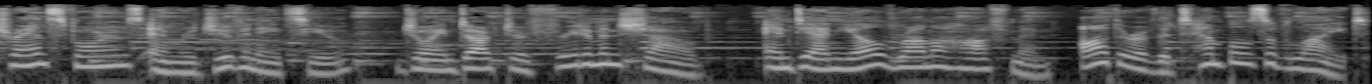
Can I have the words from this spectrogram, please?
transforms, and rejuvenates you, join Dr. Friedemann Schaub and Danielle Rama Hoffman, author of The Temples of Light,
